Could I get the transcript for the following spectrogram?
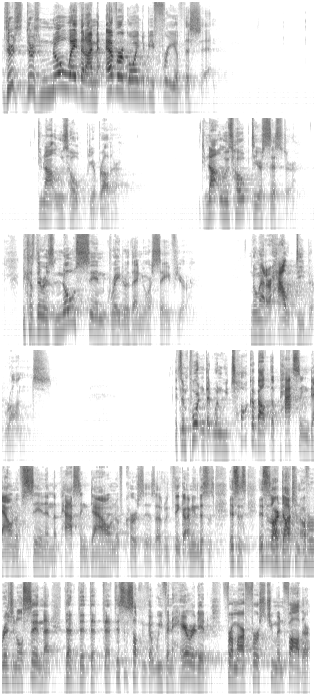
there's, there's no way that I'm ever going to be free of this sin. Do not lose hope, dear brother. Do not lose hope, dear sister, because there is no sin greater than your Savior, no matter how deep it runs. It's important that when we talk about the passing down of sin and the passing down of curses, as we think, I mean, this is, this is, this is our doctrine of original sin, that, that, that, that, that this is something that we've inherited from our first human father.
